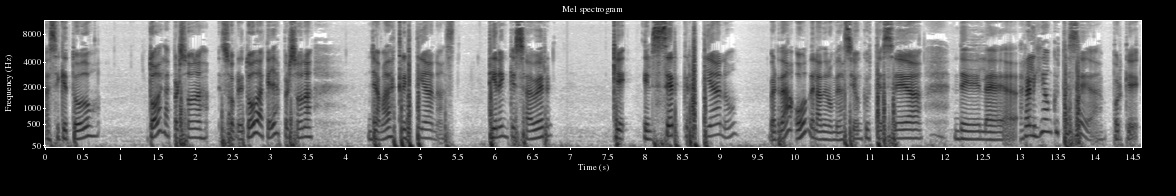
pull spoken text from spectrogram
Así que todos, todas las personas, sobre todo aquellas personas llamadas cristianas, tienen que saber que el ser cristiano, ¿verdad? O de la denominación que usted sea, de la religión que usted sea, porque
